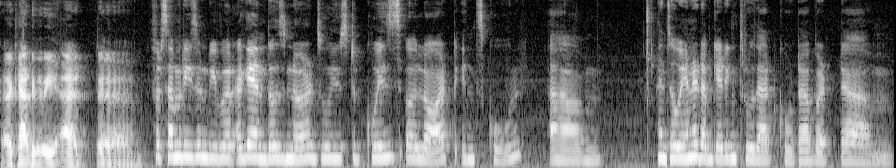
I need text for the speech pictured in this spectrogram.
uh, category at uh, For some reason, we were again those nerds who used to quiz a lot in school. Um, and so we ended up getting through that quota, but um,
